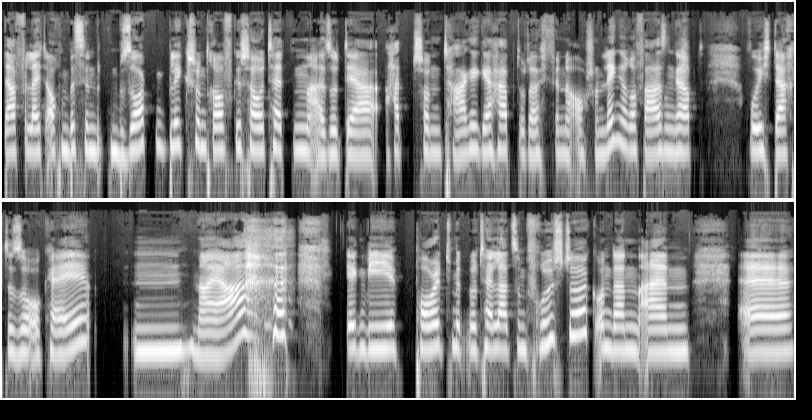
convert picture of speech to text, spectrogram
da vielleicht auch ein bisschen mit einem besorgten Blick schon drauf geschaut hätten. Also der hat schon Tage gehabt oder ich finde auch schon längere Phasen gehabt, wo ich dachte so, okay, mh, hm, naja, irgendwie Porridge mit Nutella zum Frühstück und dann ein äh,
